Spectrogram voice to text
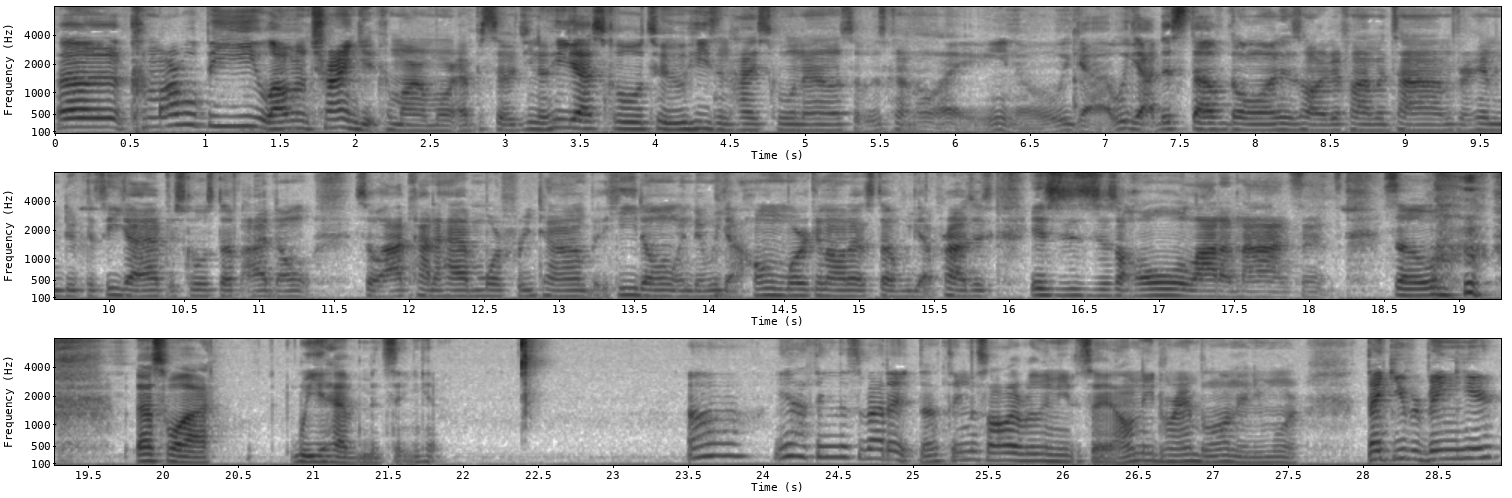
Uh, Kamar will be. Well, I'm gonna try and get Kamar more episodes. You know, he got school too. He's in high school now, so it's kind of like you know we got we got this stuff going. It's hard to find a time for him to do because he got after school stuff. I don't, so I kind of have more free time, but he don't. And then we got homework and all that stuff. We got projects. It's just just a whole lot of nonsense. So that's why we haven't been seeing him. Uh, yeah, I think that's about it. I think that's all I really need to say. I don't need to ramble on anymore. Thank you for being here.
